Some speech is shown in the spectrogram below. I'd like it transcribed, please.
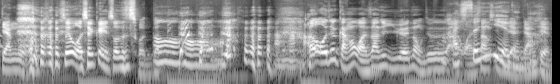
刁我，所以我先跟你说是纯的。哦然好，后我就赶快晚上去预约那种，就是、啊、还晚上一深夜的两点，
